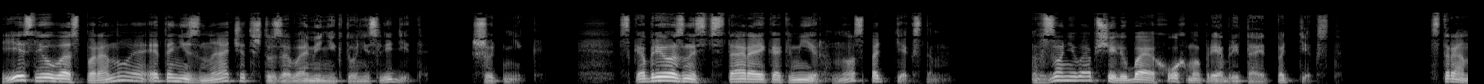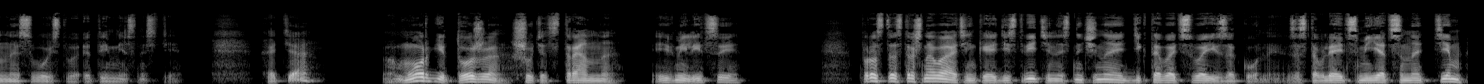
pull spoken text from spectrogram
если у вас паранойя, это не значит, что за вами никто не следит. Шутник. Скобрезность старая как мир, но с подтекстом. В зоне вообще любая хохма приобретает подтекст. Странное свойство этой местности. Хотя в морге тоже шутят странно, и в милиции. Просто страшноватенькая действительность начинает диктовать свои законы, заставляет смеяться над тем,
